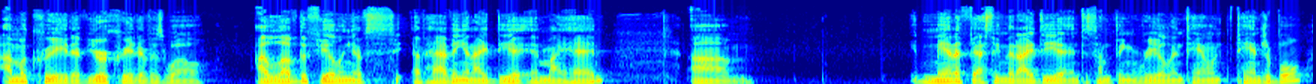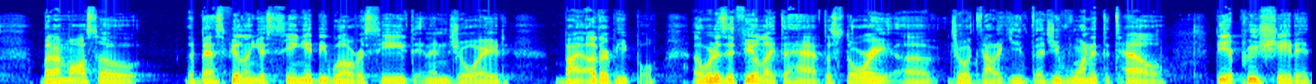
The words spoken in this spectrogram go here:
I'm a creative. You're creative as well. I love the feeling of of having an idea in my head, um, manifesting that idea into something real and tan- tangible. But I'm also the best feeling is seeing it be well received and enjoyed by other people. Uh, what does it feel like to have the story of Joe Exotic you've, that you've wanted to tell be appreciated?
